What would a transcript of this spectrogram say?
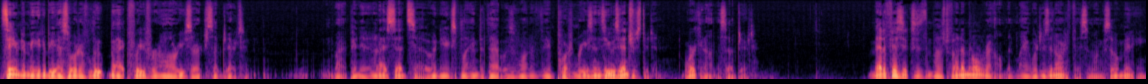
Seemed to me to be a sort of loop back free for all research subject, my opinion, and I said so, and he explained that that was one of the important reasons he was interested in working on the subject. Metaphysics is the most fundamental realm, and language is an artifice among so many,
